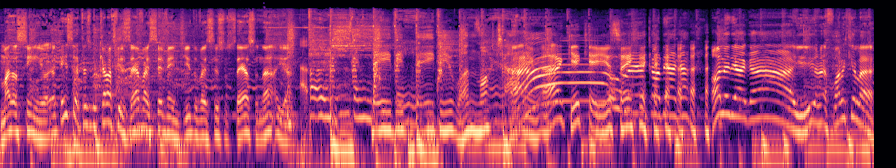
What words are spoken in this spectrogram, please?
Mas assim, eu, eu tenho certeza que o que ela fizer vai ser vendido, vai ser sucesso, né, Ian? Baby, baby, one more time. Ah, que que é isso, hein? DH. Olha o DH. E né, fora que ela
